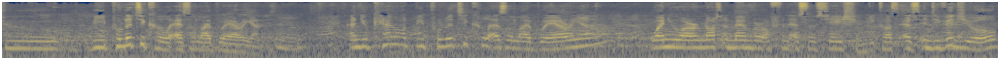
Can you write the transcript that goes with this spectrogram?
to be political as a librarian. And you cannot be political as a librarian when you are not a member of an association because as individual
